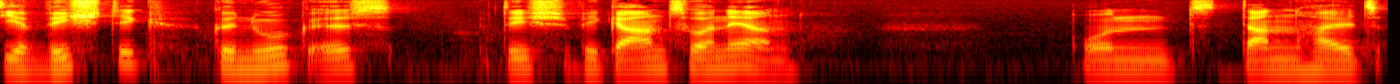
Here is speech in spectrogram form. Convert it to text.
dir wichtig genug ist, dich vegan zu ernähren. Und dann halt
